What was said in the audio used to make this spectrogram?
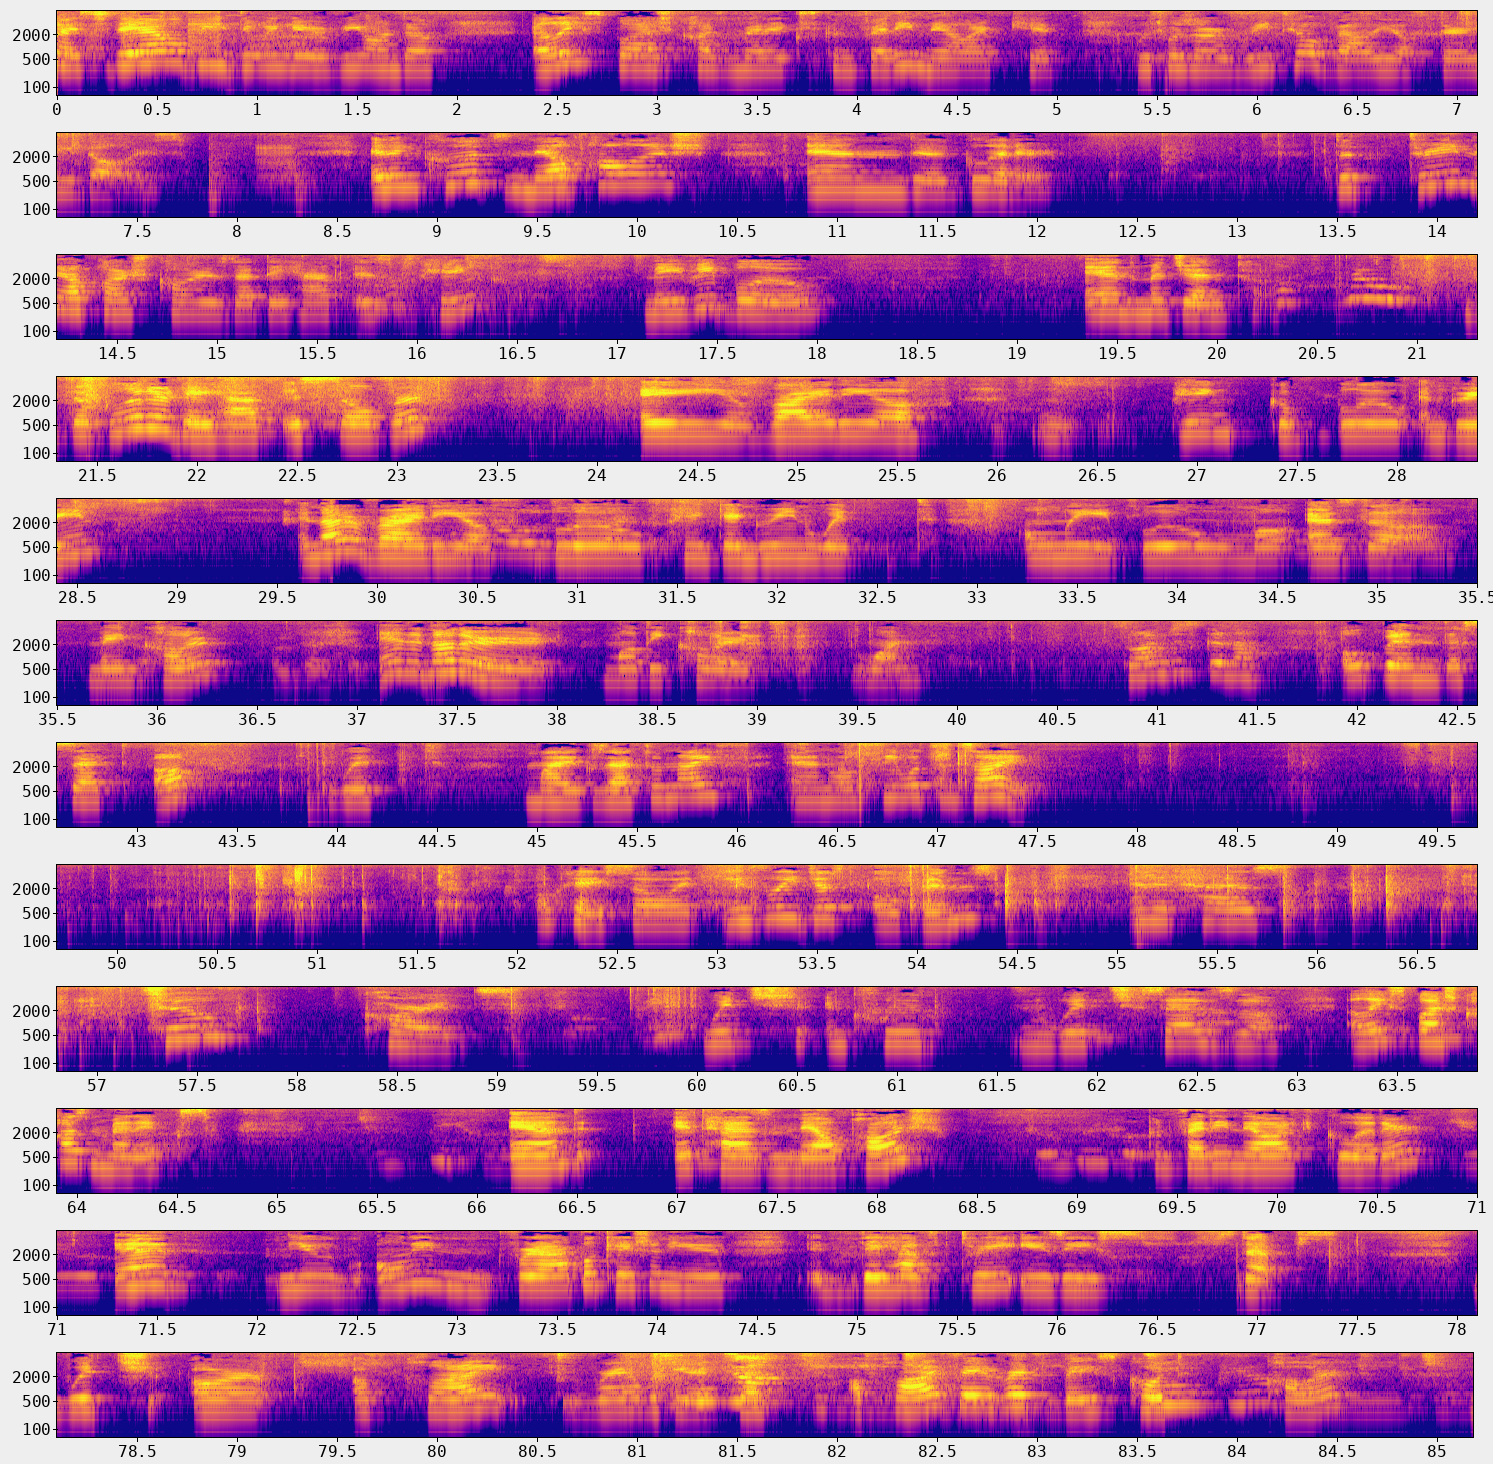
guys, today I will be doing a review on the LA Splash Cosmetics Confetti Nail Art Kit, which was our retail value of $30. It includes nail polish and uh, glitter. The three nail polish colors that they have is pink, navy blue, and magenta. The glitter they have is silver, a variety of pink, blue, and green another variety of blue, pink, and green with only blue as the main color, and another multicolored one. So I'm just gonna open the set up with my X-Acto knife and we'll see what's inside. Okay, so it easily just opens and it has two cards which include which says uh, LA Splash Cosmetics, and it has nail polish, confetti nail glitter, and you only for application you they have three easy steps, which are apply right over here. It says apply favorite base coat color,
